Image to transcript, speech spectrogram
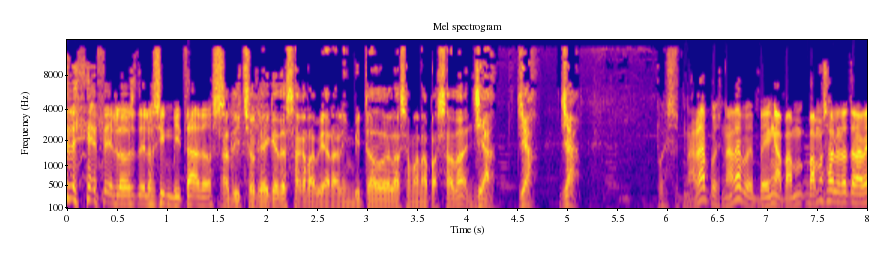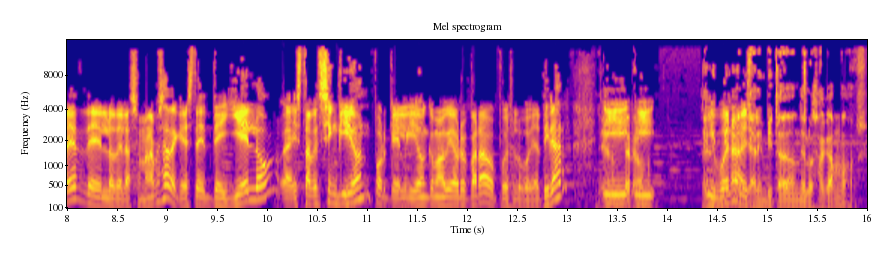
de, de los, de los invitados. Ha dicho que hay que desagraviar al invitado de la semana pasada ya, ya, ya. Pues nada, pues nada, pues venga, vam- vamos a hablar otra vez de lo de la semana pasada, que es de, de hielo, esta vez sin guion, porque el guion que me había preparado pues lo voy a tirar. Ya, y, pero y- El y bueno, invi- es- ¿y al invitado dónde lo sacamos?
